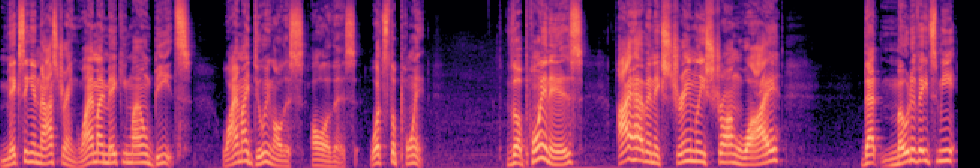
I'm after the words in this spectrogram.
mixing and mastering? Why am I making my own beats? Why am I doing all this all of this? What's the point? The point is I have an extremely strong why that motivates me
